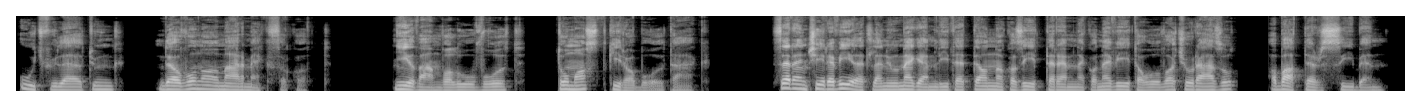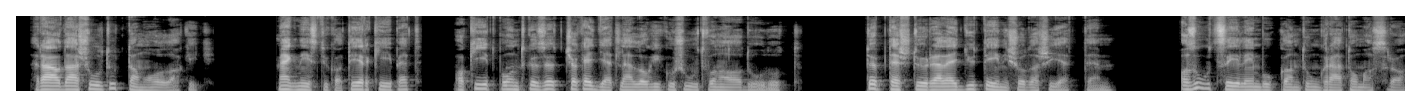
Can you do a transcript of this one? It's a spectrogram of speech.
úgy füleltünk, de a vonal már megszakadt. Nyilvánvaló volt, Tomaszt kirabolták. Szerencsére véletlenül megemlítette annak az étteremnek a nevét, ahol vacsorázott, a Battersea-ben. Ráadásul tudtam, hol lakik. Megnéztük a térképet, a két pont között csak egyetlen logikus útvonal adódott. Több testőrrel együtt én is oda siettem. Az út szélén bukkantunk rá Tomaszra,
